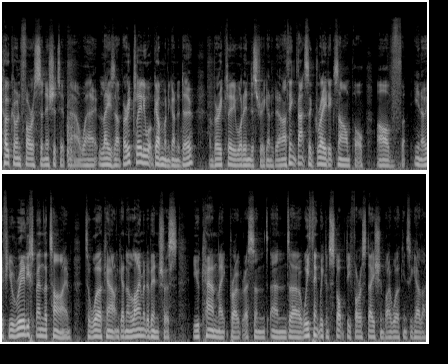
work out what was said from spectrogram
Cocoa and Forests Initiative now, where it lays out very clearly what government are going to do and very clearly what industry are going to do. And I think that's a great example of, you know, if you really spend the time to work out and get an alignment of interests, you can make progress. And, and uh, we think we can stop deforestation by working together.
